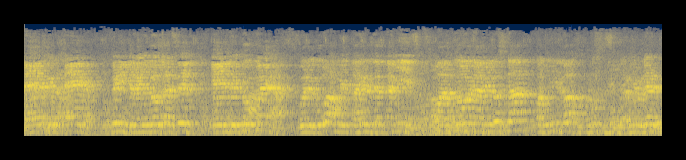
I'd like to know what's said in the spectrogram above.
اخر حاجة وفين جرانيولوزا سيلز اللي جواها واللي جواهم يبقى هنا ده يبقى مين فالزونا بلوس ده طب مين اللي واقفه في النص دي الامير ولاد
